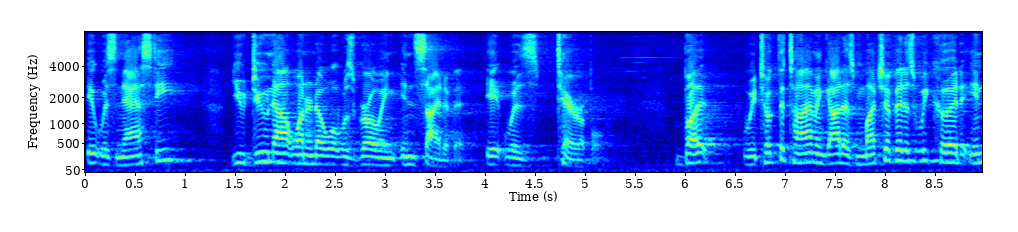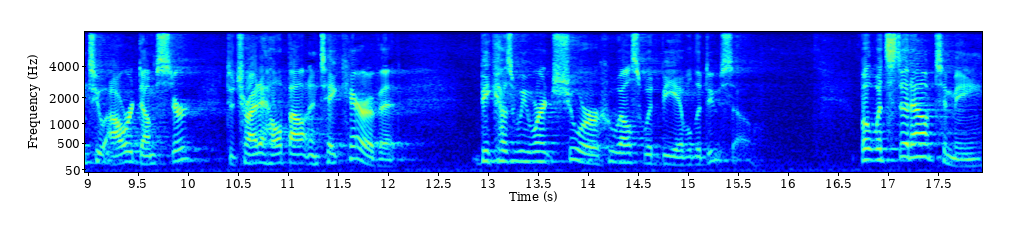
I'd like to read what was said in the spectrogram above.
it was nasty. You do not want to know what was growing inside of it. It was terrible. But we took the time and got as much of it as we could into our dumpster to try to help out and take care of it because we weren't sure who else would be able to do so. But what stood out to me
